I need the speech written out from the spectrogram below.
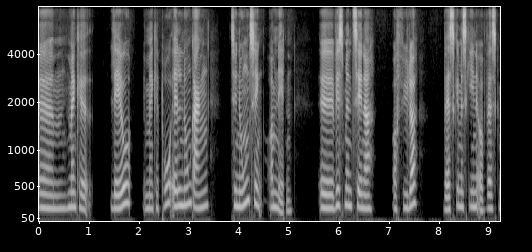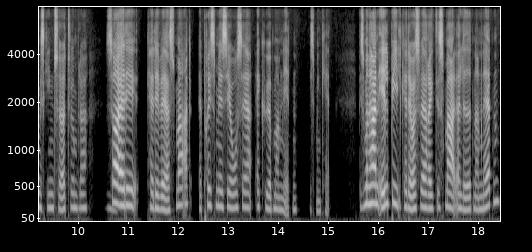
Øhm, man kan lave, man kan bruge el nogle gange til nogle ting om natten. Øh, hvis man tænder og fylder vaskemaskine, opvaskemaskine, tørretumbler. Så er det, kan det være smart af prismæssige årsager at køre dem om natten, hvis man kan. Hvis man har en elbil, kan det også være rigtig smart at lade den om natten,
